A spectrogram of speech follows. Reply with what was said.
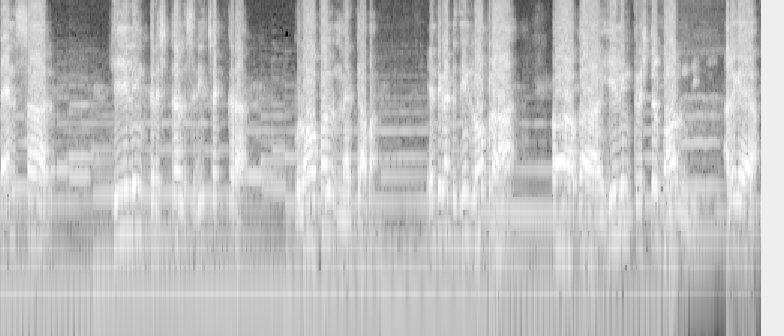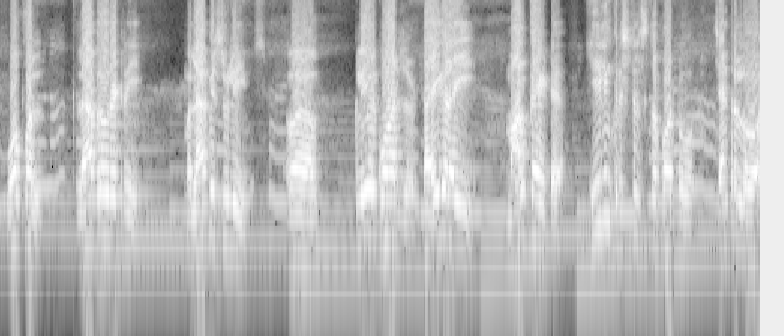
tensor healing crystal Srichakra global merkaba ఎందుకంటే దీని లోపల ఒక హీలింగ్ క్రిస్టల్ బాల్ ఉంది. అలాగే opal laboratory lapis clear quartz tiger eye malachite healing క్రిస్టల్స్తో పాటు సెంటర్లో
